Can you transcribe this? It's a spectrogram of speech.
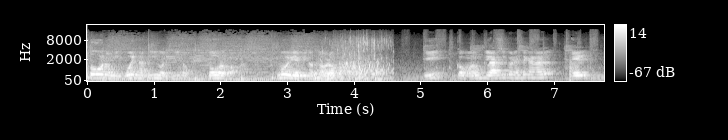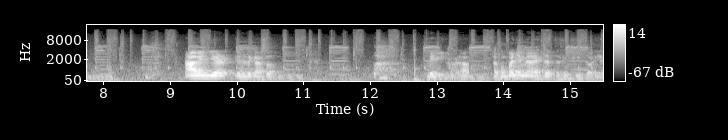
toro, mi buen amigo, el vino toro, papá. Muy bien, vino toro. Y como es un clásico en este canal, el Avenger, en este caso, de vino, ¿verdad? Acompáñenme a esta historia.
